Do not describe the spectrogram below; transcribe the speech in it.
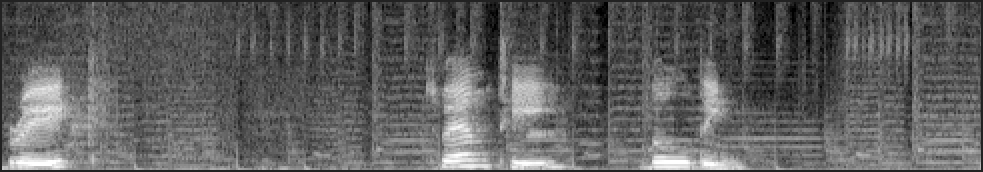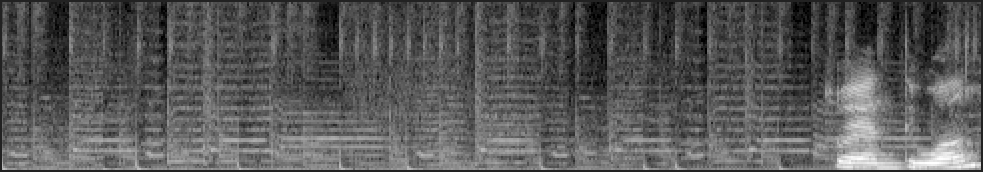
brick 20 building. Twenty one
